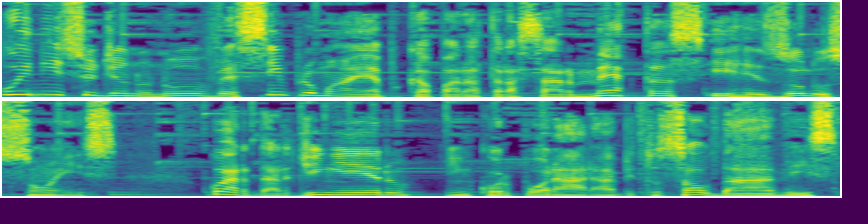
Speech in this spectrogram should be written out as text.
O início de ano novo é sempre uma época para traçar metas e resoluções. Guardar dinheiro, incorporar hábitos saudáveis,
